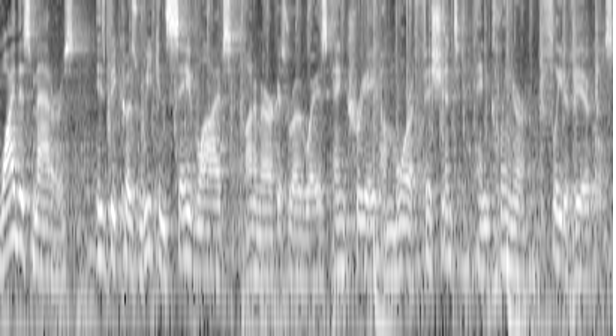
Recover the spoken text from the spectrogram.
Why this matters is because we can save lives on America's roadways and create a more efficient and cleaner fleet of vehicles.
